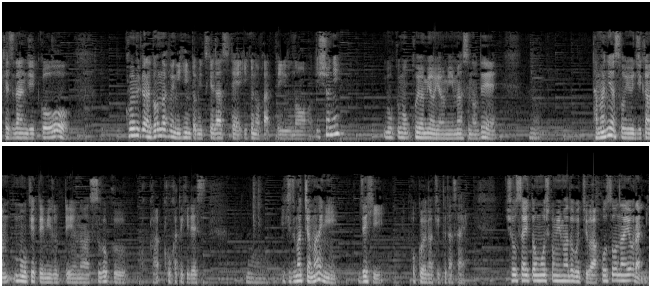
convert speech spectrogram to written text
決断実行を暦からどんな風にヒント見つけ出していくのかっていうのを一緒に僕も暦を読みますので、たまにはそういう時間設けてみるっていうのはすごく効果的です。行き詰まっちゃう前にぜひお声掛けください。詳細と申し込み窓口は放送内容欄に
